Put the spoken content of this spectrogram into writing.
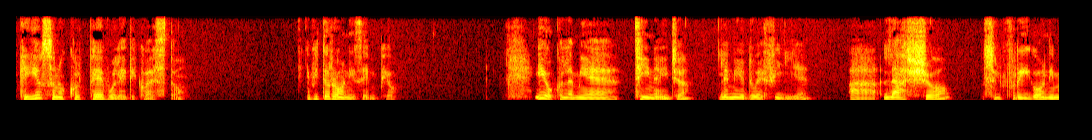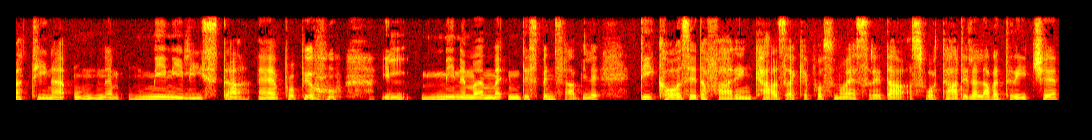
che io sono colpevole di questo. Vi darò un esempio. Io con la mia teenager, le mie due figlie, uh, lascio sul frigo ogni mattina un, mini lista, eh, proprio il minimum indispensabile di cose da fare in casa che possono essere da svuotare la lavatrice,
